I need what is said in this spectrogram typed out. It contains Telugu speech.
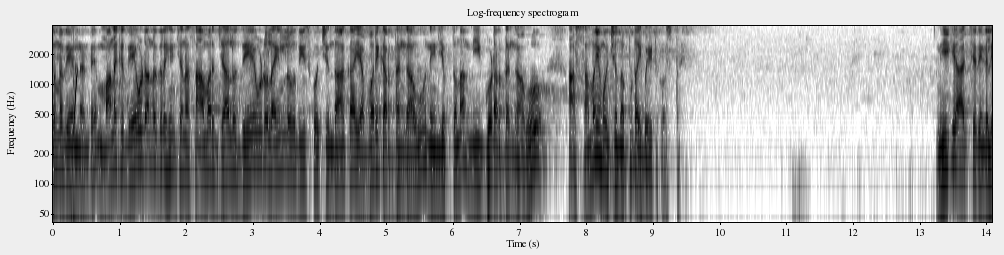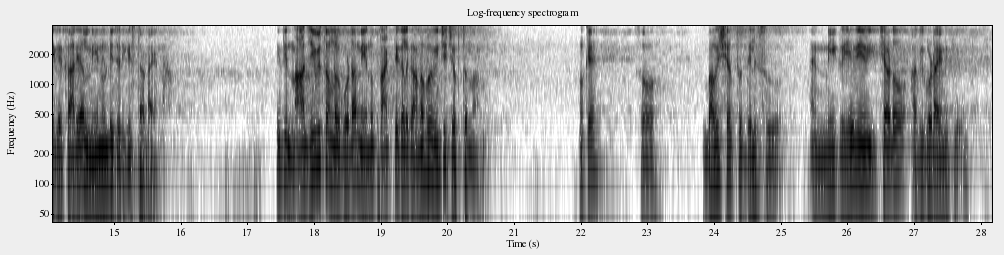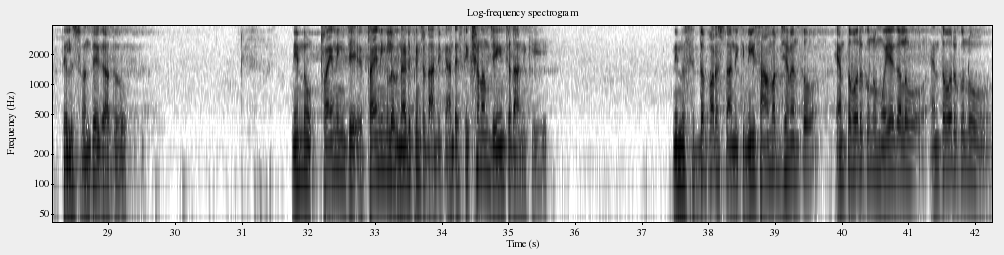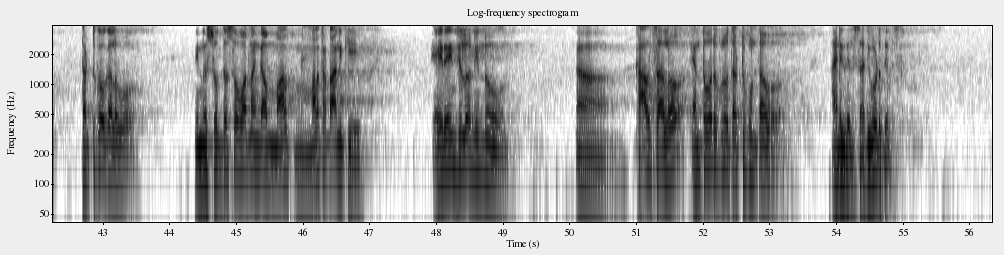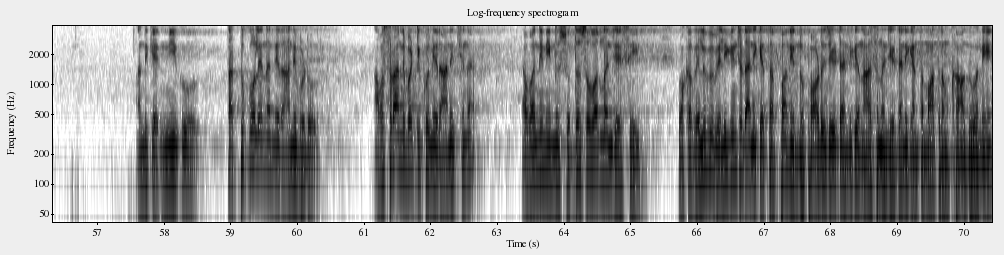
చెప్తున్నది ఏంటంటే మనకి దేవుడు అనుగ్రహించిన సామర్థ్యాలు దేవుడు లైన్లోకి తీసుకొచ్చిన దాకా ఎవరికి అర్థం కావు. నేను చెప్తున్నా నీకు కూడా అర్థం కావు. ఆ సమయం వచ్చినప్పుడు అవి బయటకు వస్తాయి. నీకే ఆశ్చర్యం కలిగే కార్యాలు నీ నుండి జరిగిస్తాడు ఆయన. ఇది నా జీవితంలో కూడా నేను ప్రాక్టికల్గా అనుభవించి చెప్తున్నాను. ఓకే? సో భవిష్యత్తు తెలుసు. అండ్ నీకు ఏమేమి ఇచ్చాడో అవి కూడా ఆయనకి తెలుసు. అంతేకాదు నిన్ను ట్రైనింగ్ చే ట్రైనింగ్లోకి నడిపించడానికి అంటే శిక్షణం చేయించడానికి నిన్ను సిద్ధపరచడానికి నీ సామర్థ్యం ఎంతో? ఎంతవరకు నువ్వు మోయగలవో? ఎంతవరకు నువ్వు తట్టుకోగలవో? నిన్ను శుద్ధ సువర్ణంగా మల మలచడానికి ఏ రేంజ్లో నిన్ను కాల్చాలో? ఎంతవరకు నువ్వు తట్టుకుంటావో? ఆయనకు తెలుసు అది కూడా తెలుసు. అందుకే నీకు తట్టుకోలేనని రానివ్వడు. అవసరాన్ని బట్టి కొన్ని రానిచ్చిన అవన్నీ నిన్ను శుద్ధ సువర్ణం చేసి ఒక వెలుగు వెలిగించడానికే తప్ప నిన్ను పాడు చేయడానికి నాశనం చేయడానికి ఎంతమాత్రం కాదు అని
